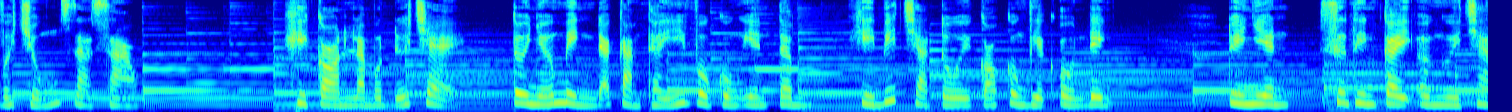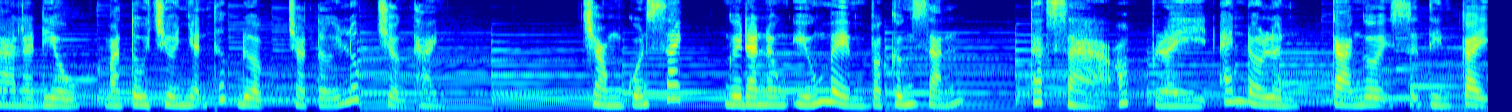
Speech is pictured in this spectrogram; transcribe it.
với chúng ra sao. Khi còn là một đứa trẻ, tôi nhớ mình đã cảm thấy vô cùng yên tâm khi biết cha tôi có công việc ổn định. Tuy nhiên sự tin cậy ở người cha là điều mà tôi chưa nhận thức được cho tới lúc trưởng thành. Trong cuốn sách người đàn ông yếu mềm và cứng rắn, tác giả Aubrey Endolan ca ngợi sự tin cậy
